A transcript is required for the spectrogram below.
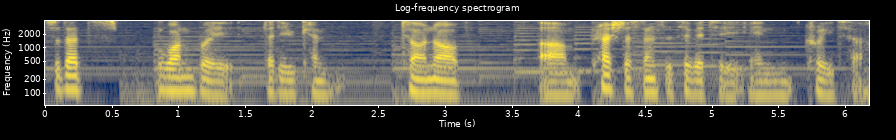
So that's one way that you can turn off um, pressure sensitivity in Krita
